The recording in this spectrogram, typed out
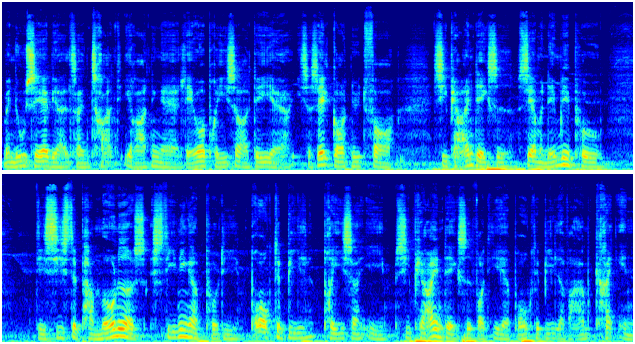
Men nu ser vi altså en trend i retning af lavere priser, og det er i sig selv godt nyt for CPI-indekset. Ser man nemlig på de sidste par måneders stigninger på de brugte bilpriser i CPI-indekset, hvor de her brugte biler var omkring en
